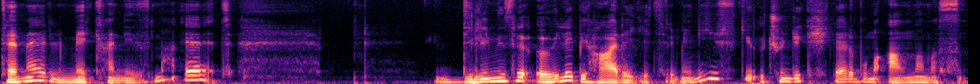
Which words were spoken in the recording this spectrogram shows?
temel mekanizma evet dilimizi öyle bir hale getirmeliyiz ki üçüncü kişiler bunu anlamasın.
